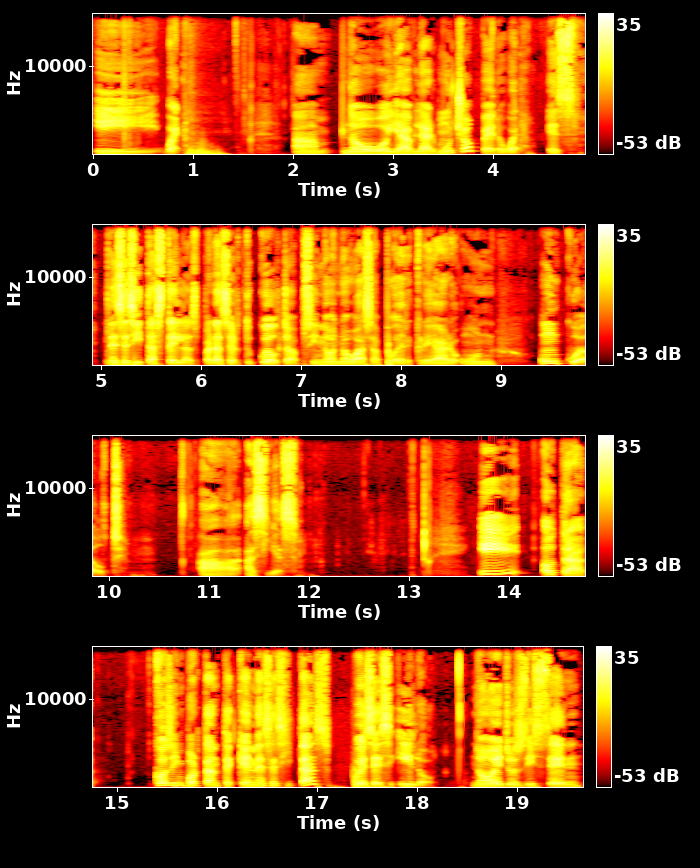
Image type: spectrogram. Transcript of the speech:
Y bueno, no voy a hablar mucho, pero bueno, es, necesitas telas para hacer tu quilt up, si no, no vas a poder crear un, un quilt. Ah, así es. Y otra cosa importante que necesitas, pues es hilo. No, ellos dicen,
